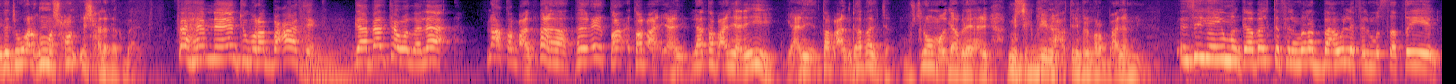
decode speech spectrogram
إذا جوالك مشحون نشحن لك بعد. فهمنا انت مربعاتك. قابلته ولا لا؟ لا طبعا. إيه ط- طبعا يعني لا طبعا يعني إيه؟ يعني طبعا قابلته. مش لو ما قابله يعني مستقبلين وحاطيني في المربع الامني زي يا يما قابلته في المربع ولا في المستطيل.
